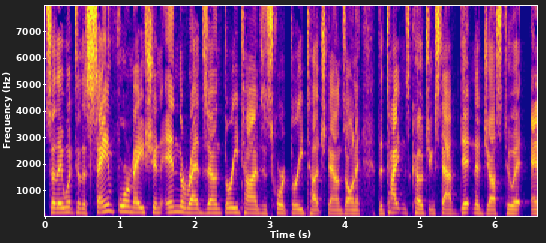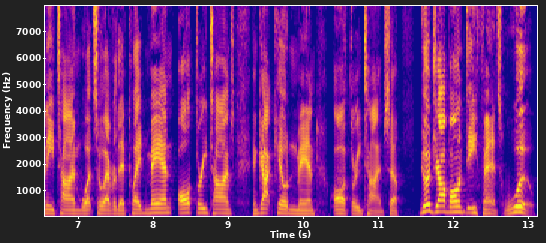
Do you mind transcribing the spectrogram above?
So they went to the same formation in the red zone three times and scored three touchdowns on it. The Titans coaching staff didn't adjust to it anytime whatsoever. They played man all three times and got killed in man all three times. So good job on defense. Woo.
